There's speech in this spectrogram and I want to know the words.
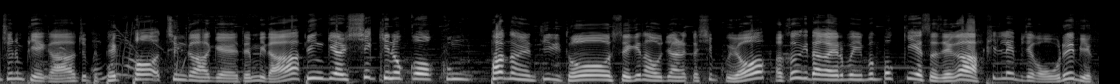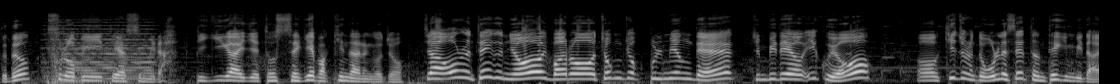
주는 피해가 주피 100% 증가하게 됩니다. 빙결 시키놓고 궁 박으면 딜이 더 세게 나오지 않을까 싶고요. 어, 거기다가 여러분 이번 뽑기에서 제가 필렙이 제가 5렙이었거든? 풀업이 되었습니다. 비기가 이제 더 세게 박힌다는 거죠. 자 오늘 덱은요 바로 종족 불명 덱 준비되어 있고요. 어, 기존에 또 원래 세트는 덱입니다.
